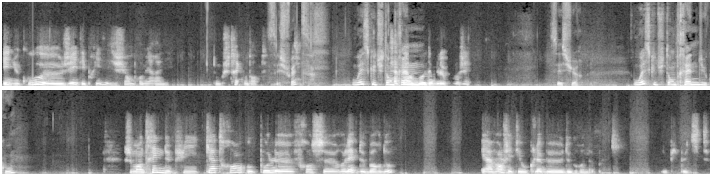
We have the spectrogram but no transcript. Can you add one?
Et du coup, euh, j'ai été prise et je suis en première année. Donc je suis très contente. C'est chouette. Où est-ce que tu t'entraînes Ça un beau double projet. C'est sûr. Où est-ce que tu t'entraînes du coup? Je m'entraîne depuis 4 ans au pôle France Relève de Bordeaux. Et avant, j'étais au club de Grenoble, depuis petite.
